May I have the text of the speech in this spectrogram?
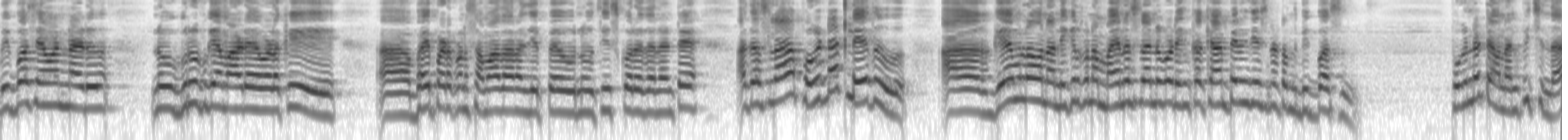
బిగ్ బాస్ ఏమంటున్నాడు? నువ్వు గ్రూప్ గేమ్ ఆడే వాళ్ళకి భయపడకుండా సమాధానం చెప్పావు నువ్వు తీసుకోలేదని అంటే అది అసలు పొగిడినట్లేదు. ఆ గేమ్లో ఉన్న నిఖిల్కున్న మైనస్లన్నీ కూడా ఇంకా క్యాంపెయినింగ్ చేసినట్టుంది బిగ్ బాస్. పొగిడినట్టు ఏమైనా అనిపించిందా?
